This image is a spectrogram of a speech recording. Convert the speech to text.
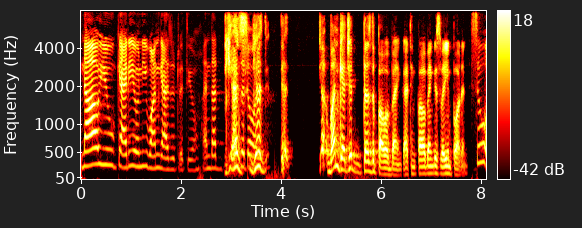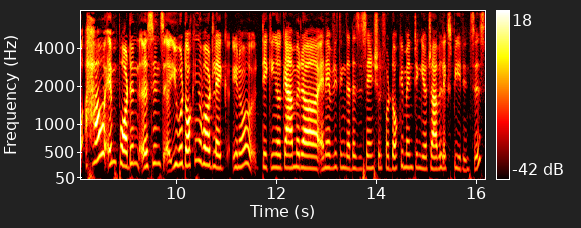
Now you carry only one gadget with you, and that does Yes, yes. yeah, one gadget does the power bank. I think power bank is very important. So how important uh, since uh, you were talking about like you know taking a camera and everything that is essential for documenting your travel experiences.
